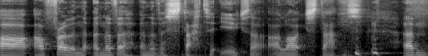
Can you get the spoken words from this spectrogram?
our I'll throw an, another another stat at you because I, I like stats. um,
